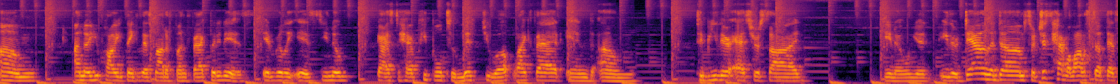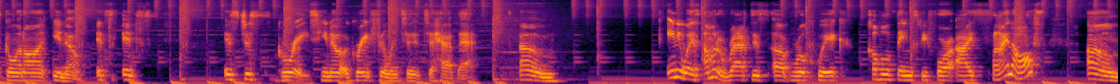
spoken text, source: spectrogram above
um, I know you probably think that's not a fun fact, but it is. It really is. You know, guys, to have people to lift you up like that and um, to be there at your side, you know, when you're either down in the dumps or just have a lot of stuff that's going on, you know, it's, it's, it's just great, you know, a great feeling to, to have that. Um, anyways, I'm gonna wrap this up real quick. Couple of things before I sign off. Um,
